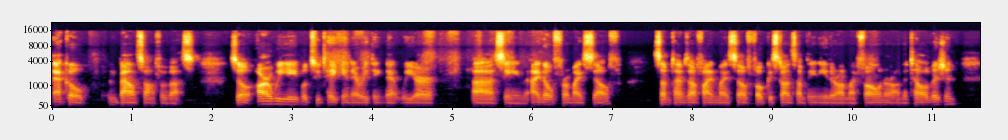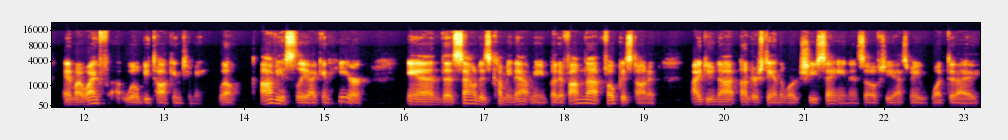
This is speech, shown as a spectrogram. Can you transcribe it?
echo and bounce off of us? So are we able to take in everything that we are uh, seeing? I know for myself, sometimes I'll find myself focused on something either on my phone or on the television, and my wife uh, will be talking to me. Well, obviously, I can hear, and the sound is coming at me, but if I'm not focused on it, I do not understand the words she's saying. And so if she asks me, what did I,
